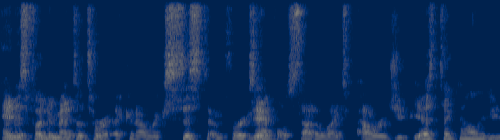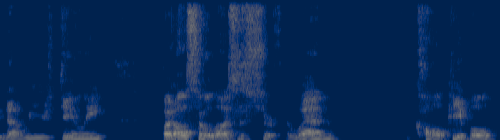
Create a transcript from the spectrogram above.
and is fundamental to our economic system. For example, satellites power GPS technology that we use daily, but also allows us to surf the web, call people,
